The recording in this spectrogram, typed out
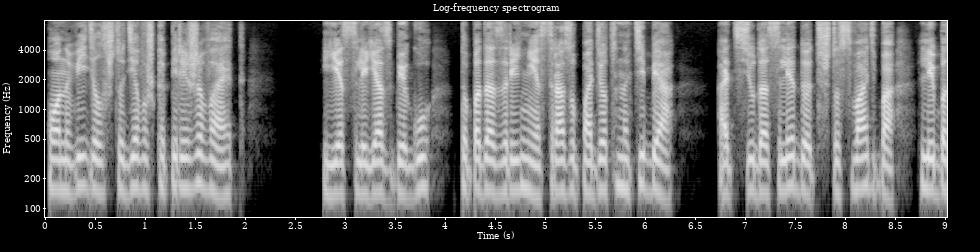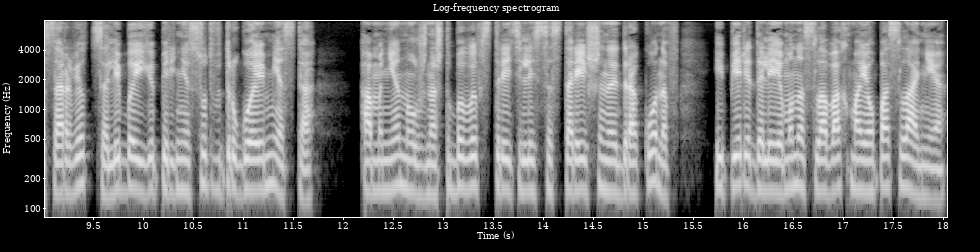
Он видел, что девушка переживает. Если я сбегу, то подозрение сразу падет на тебя. Отсюда следует, что свадьба либо сорвется, либо ее перенесут в другое место. А мне нужно, чтобы вы встретились со старейшиной драконов и передали ему на словах мое послание.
